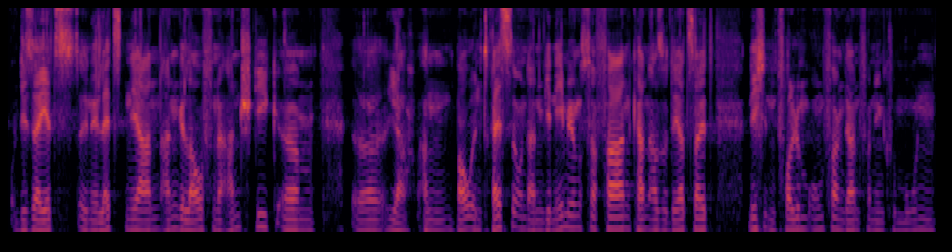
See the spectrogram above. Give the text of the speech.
Und dieser jetzt in den letzten Jahren angelaufene Anstieg Anstieg ähm, äh, ja, an Bauinteresse und an Genehmigungsverfahren kann also derzeit nicht in vollem Umfang dann von den Kommunen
